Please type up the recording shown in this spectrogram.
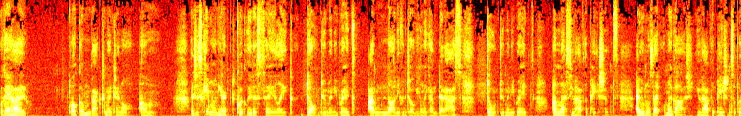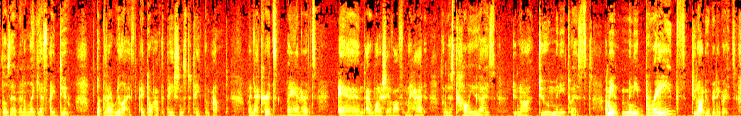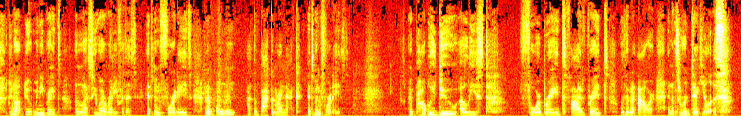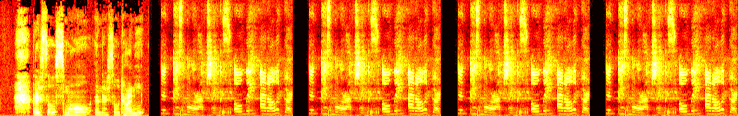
Okay, hi. Welcome back to my channel. Um, I just came on here quickly to say, like, don't do mini braids. I'm not even joking, like, I'm dead ass. Don't do mini braids unless you have the patience. Everyone was like, oh my gosh, you have the patience to put those in. And I'm like, yes, I do. But then I realized I don't have the patience to take them out. My neck hurts, my hand hurts, and I want to shave off my head. So I'm just telling you guys, do not do mini twists. I mean, mini braids. Do not do mini braids. Do not do mini braids unless you are ready for this. It's been four days and I'm only at the back of my neck. It's been four days. I probably do at least four braids, five braids within an hour. And that's ridiculous. they're so small and they're so tiny. Only at Olive Garden. Is more options. Only at Olive Garden. Is more options. Only at Olive Garden.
